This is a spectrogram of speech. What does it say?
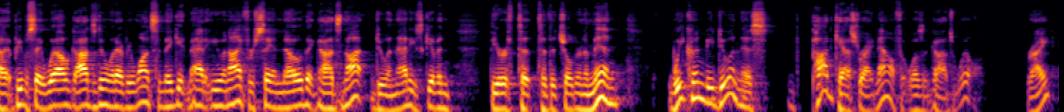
uh, people say, well, God's doing whatever he wants, and they get mad at you and I for saying no, that God's not doing that. He's given the earth to, to the children of men. We couldn't be doing this podcast right now if it wasn't God's will, right?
